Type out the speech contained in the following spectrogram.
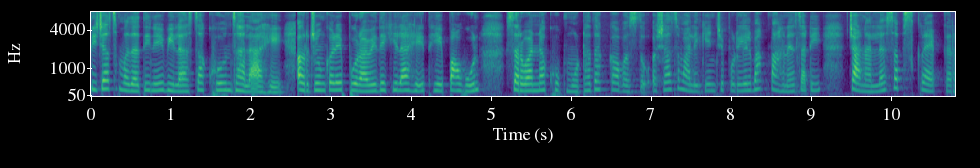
तिच्याच मदतीने विलासचा खून झाला आहे. अर्जुनकडे पुरावे देखील आहेत हे पाहून सर्वांना खूप मोठा धक्का बसतो. अशाच मालिकेंचे पुढील भाग पाहण्यासाठी चॅनलला सबस्क्राईब करा.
